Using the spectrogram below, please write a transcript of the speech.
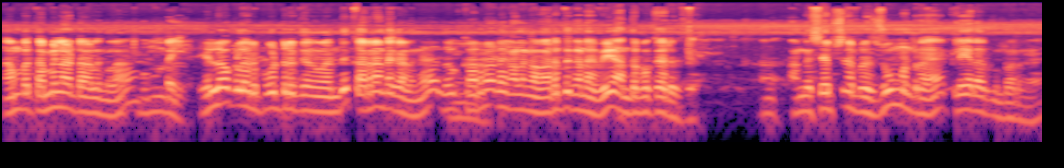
நம்ம தமிழ்நாட்டு ஆளுங்களாம். மும்பை. எல்லோ கலர் போட்டிருக்கவங்க வந்து கர்நாடகா ஆளுங்க இதோ கர்நாடகா ஆளுங்க வரதுக்கான வே அந்த பக்கம் இருக்கு. அ- அங்க ஸ்டெப்ஸ் நான் ஜூம் பண்றேன். கிளியரா இருக்கும் பாருங்க.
